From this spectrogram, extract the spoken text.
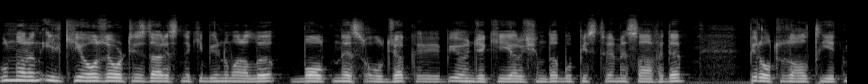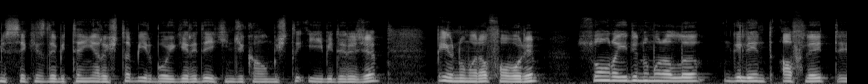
Bunların ilki Jose Ortiz dairesindeki bir numaralı Bolt Ness olacak. Ee, Bir önceki yarışında bu pist ve mesafede 1.36.78 ile biten yarışta bir boy geride ikinci kalmıştı. İyi bir derece. Bir numara favorim. Sonra 7 numaralı Glint Athlete e,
